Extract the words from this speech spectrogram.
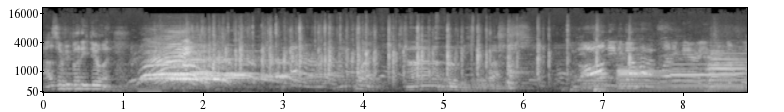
How's everybody doing? Not quite. Kinda early for the rappers. You all need to go have a Bloody Mary.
